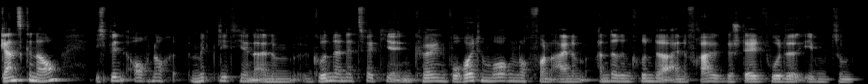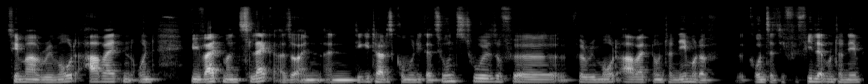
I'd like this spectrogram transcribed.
Ganz genau. Ich bin auch noch Mitglied hier in einem Gründernetzwerk hier in Köln, wo heute Morgen noch von einem anderen Gründer eine Frage gestellt wurde, eben zum Thema Remote-Arbeiten und wie weit man Slack, also ein, ein digitales Kommunikationstool so für, für Remote-arbeitende Unternehmen oder grundsätzlich für viele Unternehmen,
